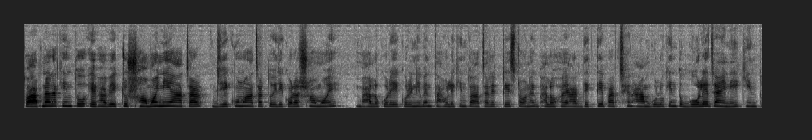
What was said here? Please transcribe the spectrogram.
তো আপনারা কিন্তু এভাবে একটু সময় নিয়ে আচার, যে কোনো আচার তৈরি করার সময় ভালো করে এ করে নেবেন, তাহলে কিন্তু আচারের টেস্ট অনেক ভালো হয়। আর দেখতেই পাচ্ছেন, আমগুলো কিন্তু গলে যায়নি, কিন্তু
